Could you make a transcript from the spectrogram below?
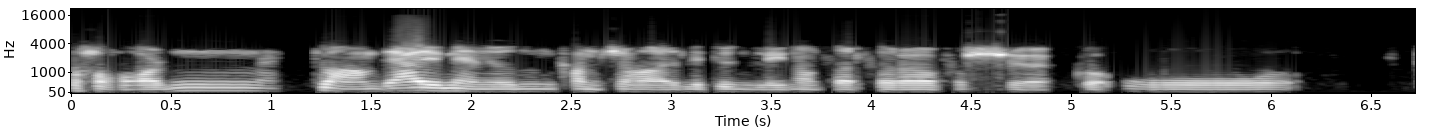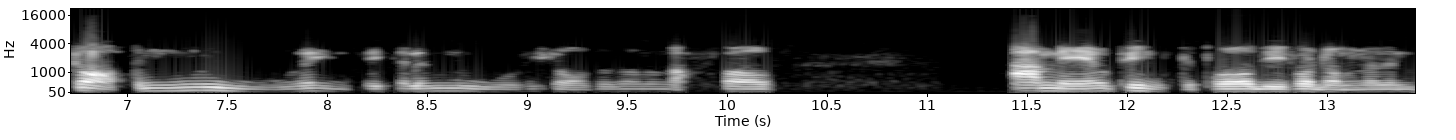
så har den et eller annet Jeg mener jo den kanskje har et litt underliggende ansvar for å forsøke å skape noe innsikt eller noe forståelse som i hvert fall er med å pynte på de fordommene den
